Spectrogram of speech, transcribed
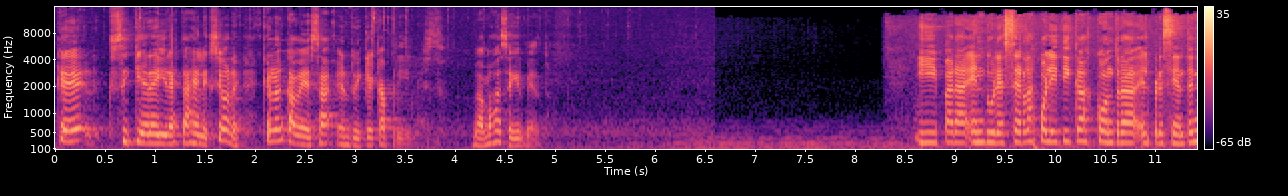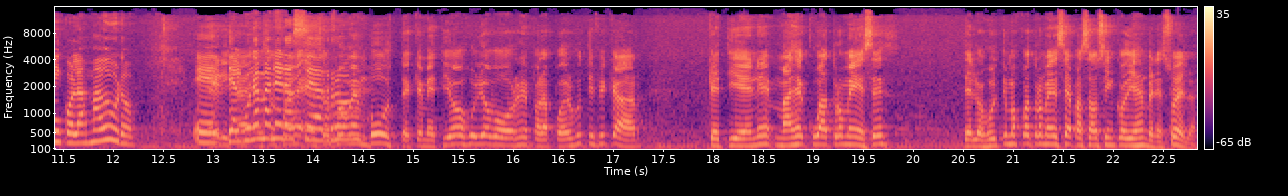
que si quiere ir a estas elecciones, que lo encabeza Enrique Capriles. Vamos a seguir viendo. y para endurecer las políticas contra el presidente Nicolás Maduro. Eh, Erika, de alguna manera fue- se eso fue un arroja... embuste que metió Julio Borges para poder justificar que tiene más de cuatro meses, de los últimos cuatro meses ha pasado cinco días en Venezuela.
